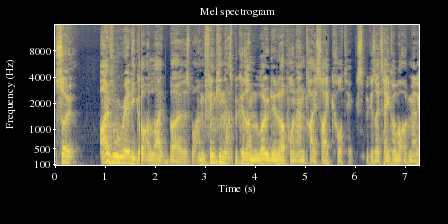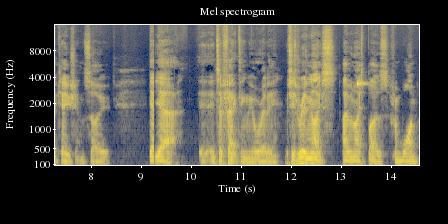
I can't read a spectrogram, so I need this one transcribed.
So I've already got a light buzz, but I'm thinking that's because I'm loaded up on antipsychotics because I take a lot of medication. So yeah, it's affecting me already, which is really nice. I have a nice buzz from one.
